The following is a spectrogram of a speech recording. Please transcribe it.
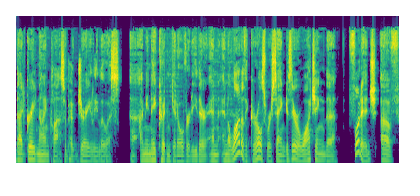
that grade nine class about Jerry Lee Lewis, uh, I mean, they couldn't get over it either. And, and a lot of the girls were saying, because they were watching the footage of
